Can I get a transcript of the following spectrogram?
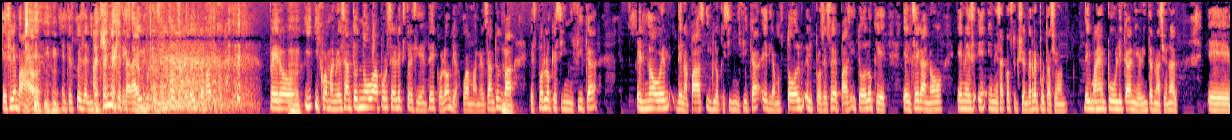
es el embajador. Entonces, pues el man tiene que estar ahí porque es un protocolo diplomático. Pero, y, y Juan Manuel Santos no va por ser el expresidente de Colombia. Juan Manuel Santos No. va, es por lo que significa el Nobel de la Paz y lo que significa, eh, digamos, todo el, proceso de paz y todo lo que él se ganó en, es- esa construcción de reputación de imagen pública a nivel internacional. Eh,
